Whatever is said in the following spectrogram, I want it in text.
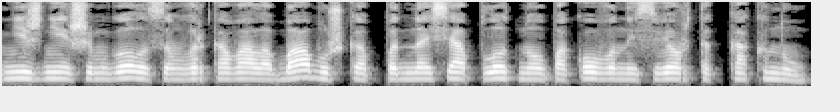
Нежнейшим голосом ворковала бабушка, поднося плотно упакованный сверток к окну.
